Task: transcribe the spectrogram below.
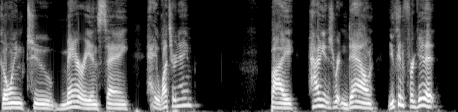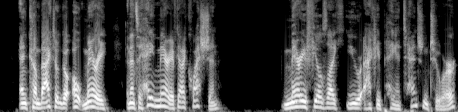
going to Mary and saying, hey, what's her name? By having it just written down, you can forget it and come back to it and go, oh, Mary, and then say, hey, Mary, I've got a question. Mary feels like you are actually paying attention to her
